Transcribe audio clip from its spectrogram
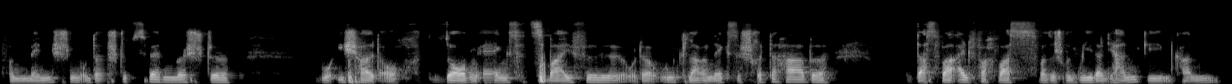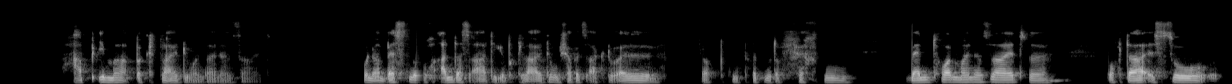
von Menschen unterstützt werden möchte, wo ich halt auch Sorgen, Ängste, Zweifel oder unklare nächste Schritte habe. Das war einfach was, was ich mir an die Hand geben kann. Hab immer Begleitung an deiner Seite. Und am besten auch andersartige Begleitung. Ich habe jetzt aktuell ich glaube, den dritten oder vierten Mentor an meiner Seite. Mhm. Auch da ist so,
